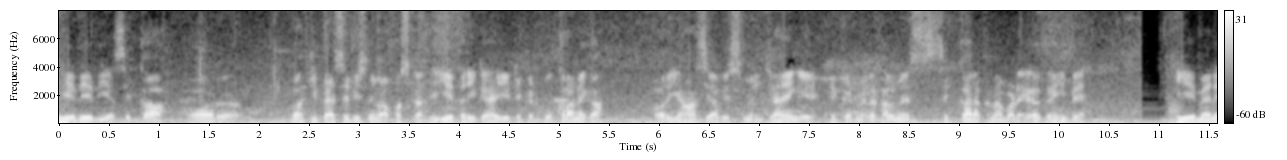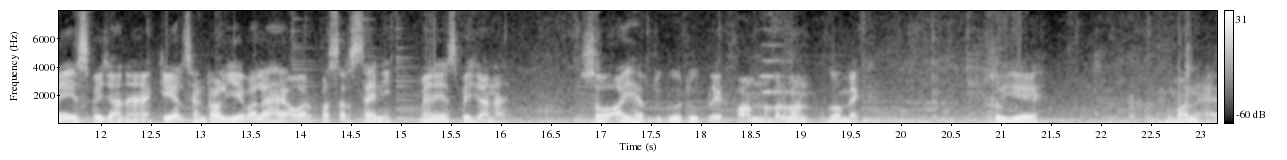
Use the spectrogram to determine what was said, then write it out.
ये दे दिया सिक्का और बाकी पैसे भी इसने वापस कर दिए। ये तरीका है ये टिकट बुक कराने का। और यहाँ से अब इसमें जाएँगे। टिकट मेरे ख्याल में सिक्का रखना पड़ेगा कहीं पे। ये मैंने इस पे जाना है। के सेंट्रल ये वाला है और पसर सैनी मैंने इस पे जाना है। So I have to go to platform number one go back so ये वन है।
